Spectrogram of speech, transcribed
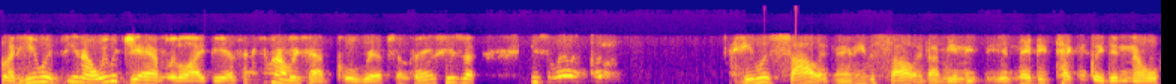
But he would you know, we would jam little ideas and he would always have cool riffs and things. He's a he's a really good he was solid, man. He was solid. I mean, he, he maybe technically didn't know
